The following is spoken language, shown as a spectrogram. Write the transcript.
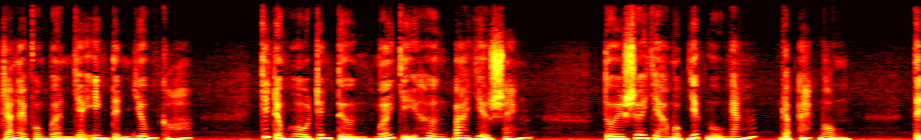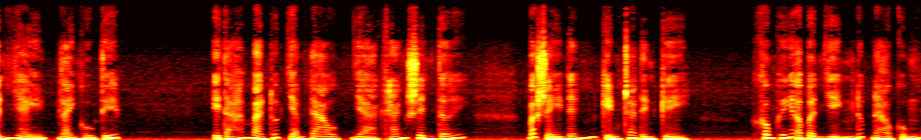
trả lại phòng bệnh và yên tĩnh vốn có. Chiếc đồng hồ trên tường mới chỉ hơn 3 giờ sáng. Tôi rơi vào một giấc ngủ ngắn, gặp ác mộng. Tỉnh dậy lại ngủ tiếp. Y tá mang thuốc giảm đau và kháng sinh tới. Bác sĩ đến kiểm tra định kỳ. Không khí ở bệnh viện lúc nào cũng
